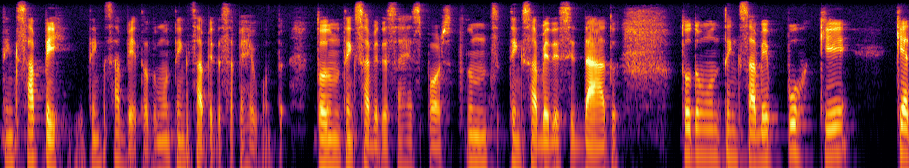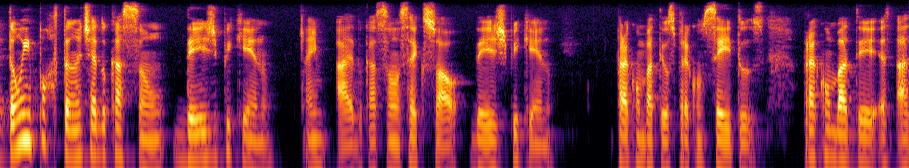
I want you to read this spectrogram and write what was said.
tem que saber, tem que saber, todo mundo tem que saber dessa pergunta. Todo mundo tem que saber dessa resposta, todo mundo tem que saber desse dado. Todo mundo tem que saber por que, que é tão importante a educação desde pequeno a, a educação sexual desde pequeno, para combater os preconceitos, para combater a,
